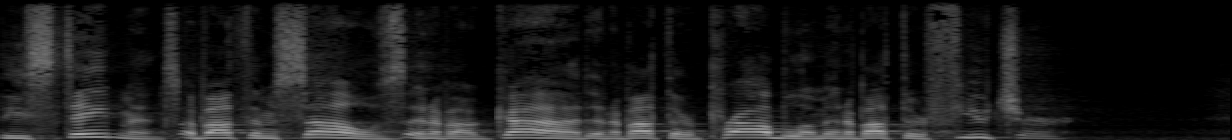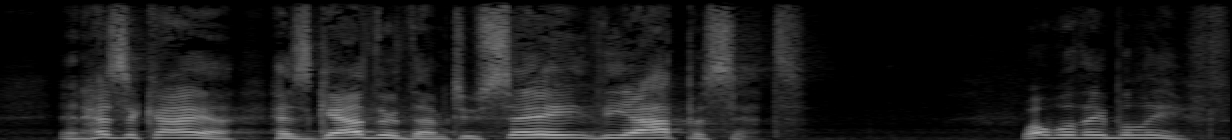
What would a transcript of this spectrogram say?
these statements about themselves and about God and about their problem and about their future. And Hezekiah has gathered them to say the opposite. What will they believe?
